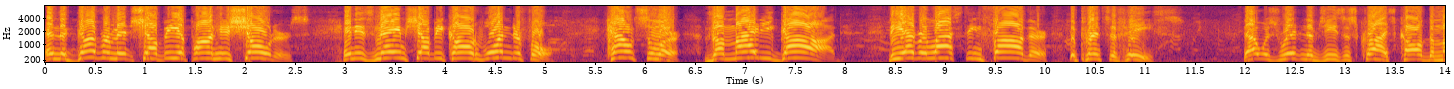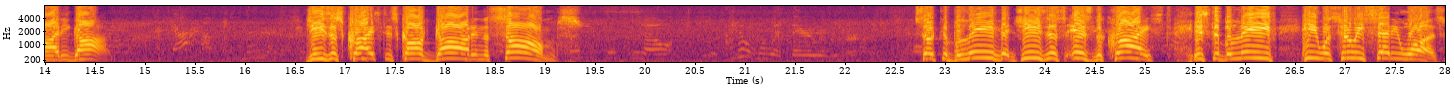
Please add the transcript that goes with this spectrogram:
and the government shall be upon his shoulders, and his name shall be called Wonderful, Counselor, the Mighty God, the Everlasting Father, the Prince of Peace. That was written of Jesus Christ, called the Mighty God. Jesus Christ is called God in the Psalms. So to believe that Jesus is the Christ is to believe he was who he said he was.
